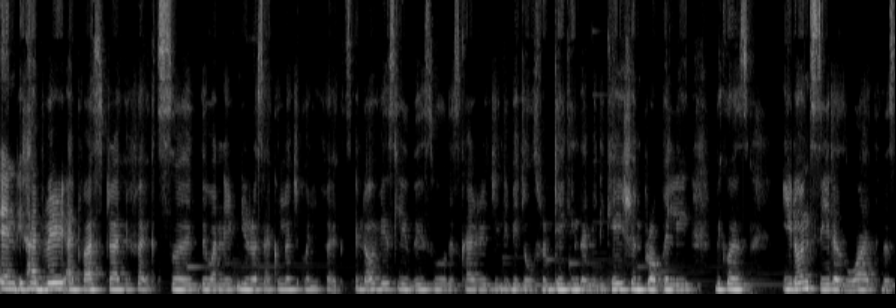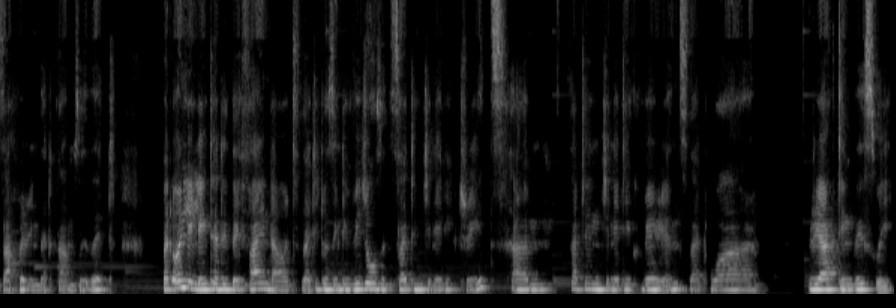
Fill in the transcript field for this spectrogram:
And it had very adverse drug effects. So there were neuropsychological effects. And obviously, this will discourage individuals from taking the medication properly because you don't see it as worth the suffering that comes with it. But only later did they find out that it was individuals with certain genetic traits, um, certain genetic variants that were reacting this way.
